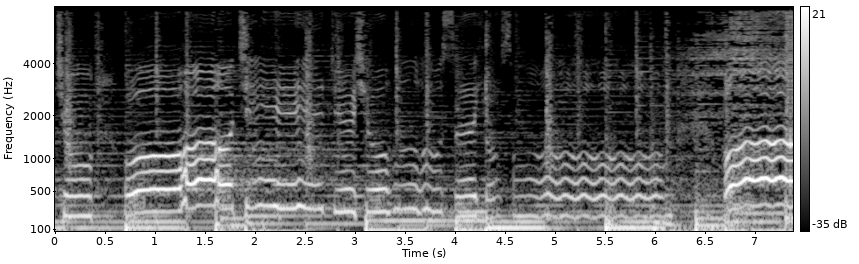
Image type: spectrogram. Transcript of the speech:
穷，哦，几句羞涩又松。哦，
